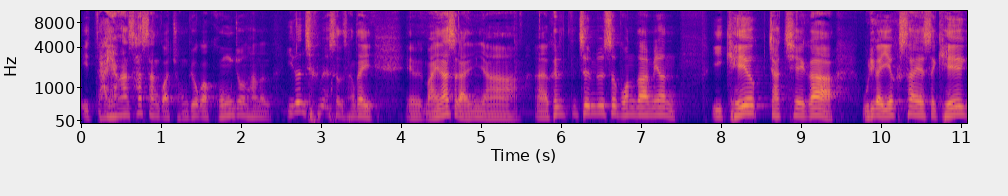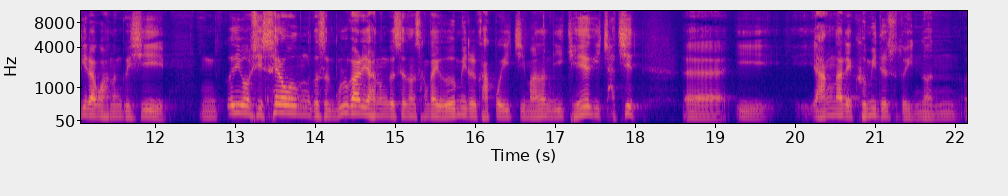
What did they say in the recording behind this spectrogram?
이 다양한 사상과 종교가 공존하는 이런 측면에서는 상당히 예, 마이너스가 아니냐. 아, 그런 점에서 본다면 이 개혁 자체가 우리가 역사에서 개혁이라고 하는 것이 음, 끊임없이 새로운 것을 물갈이하는 것에는 상당히 의미를 갖고 있지만은 이 개혁이 자칫 에, 이 양날의 금이 될 수도 있는 어,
